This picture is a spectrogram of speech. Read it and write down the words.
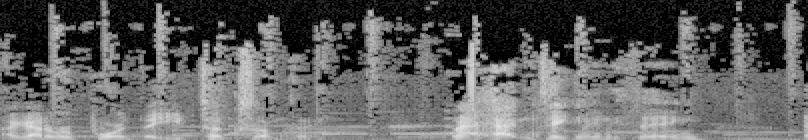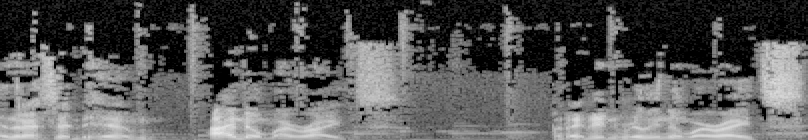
I got a report that you took something. And I hadn't taken anything. And then I said to him, I know my rights but I didn't really know my rights.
